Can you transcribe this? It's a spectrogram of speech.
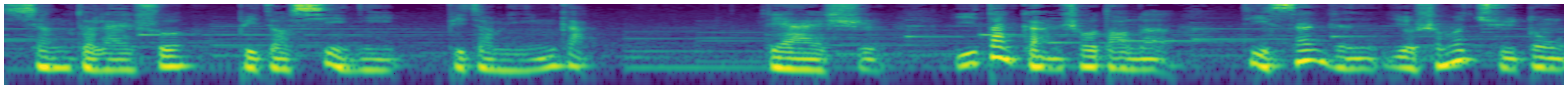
相对来说比较细腻，比较敏感。恋爱时，一旦感受到了第三人有什么举动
